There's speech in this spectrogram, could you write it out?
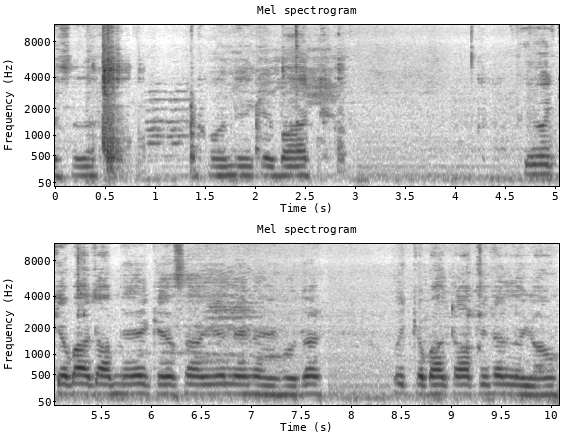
इस तरह। खोलने के बाद, फिर उसके बाद आपने एक ऐसा ये लेना है उधर। उसके बाद आप इधर लगाओ।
